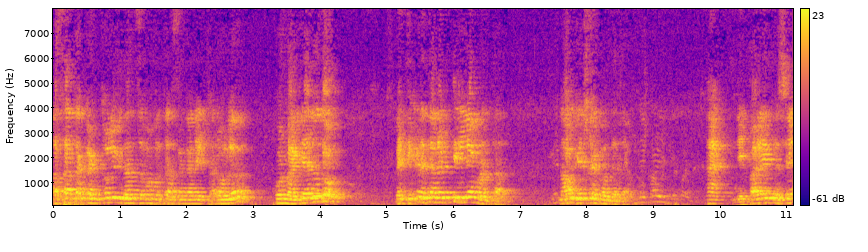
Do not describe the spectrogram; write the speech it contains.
असं आता कणकवली विधानसभा मतदारसंघाने ठरवलं. कोण माहिती आहे ना तो? तिकडे त्याला टिल्ल्या म्हणतात. नाव घेतलंय कोण त्याचं? नेपाळी कसे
